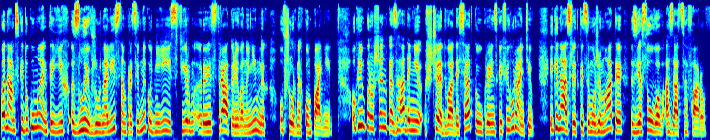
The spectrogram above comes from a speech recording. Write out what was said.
панамські документи. Їх злив журналістам працівник однієї з фірм-реєстраторів анонімних офшорних компаній. Окрім Порошенка, згадані ще два десятки українських фігурантів. Які наслідки це може мати, з'ясовував Азат Сафаров.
